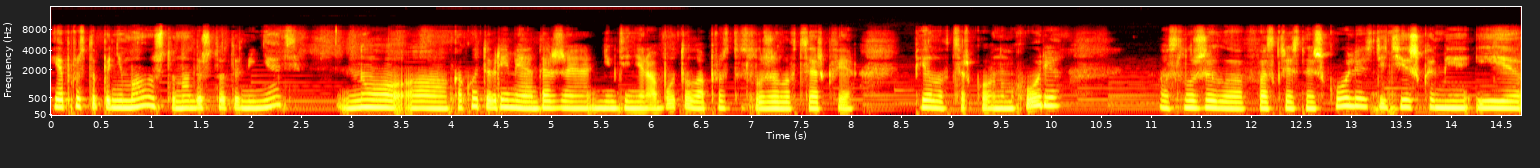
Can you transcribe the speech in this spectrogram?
Я просто понимала, что надо что-то менять, но а, какое-то время я даже нигде не работала, а просто служила в церкви, пела в церковном хоре, служила в воскресной школе с детишками и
